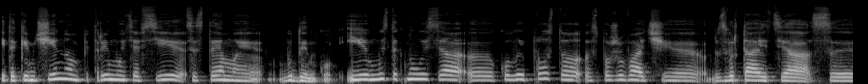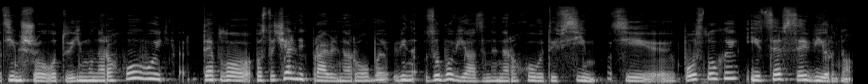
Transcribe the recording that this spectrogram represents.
і таким чином підтримуються всі системи будинку. І ми стикнулися, е, коли просто споживач е, звертається з тим, що от йому нараховують, теплопостачальник правильно робить, він зобов'язаний нараховувати всім ці е, послуги, і це все вірно.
